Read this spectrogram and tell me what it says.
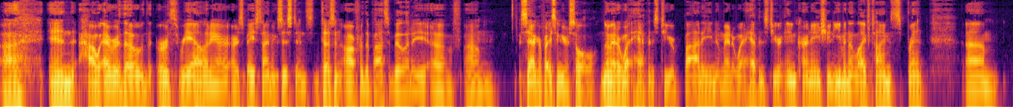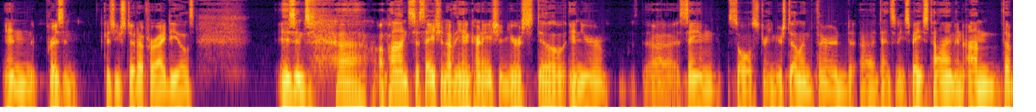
Uh, and however, though, the Earth reality, our, our space time existence, doesn't offer the possibility of um, sacrificing your soul. No matter what happens to your body, no matter what happens to your incarnation, even a lifetime spent um, in prison because you stood up for ideals, isn't uh, upon cessation of the incarnation, you're still in your uh, same soul stream. You're still in third uh, density space time and on the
